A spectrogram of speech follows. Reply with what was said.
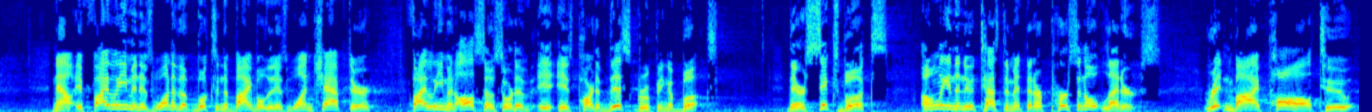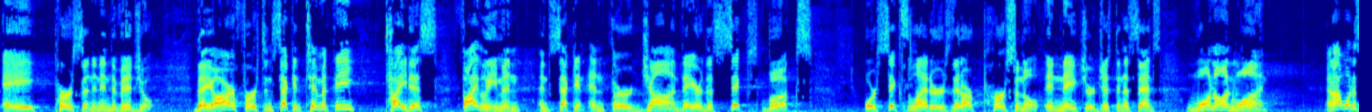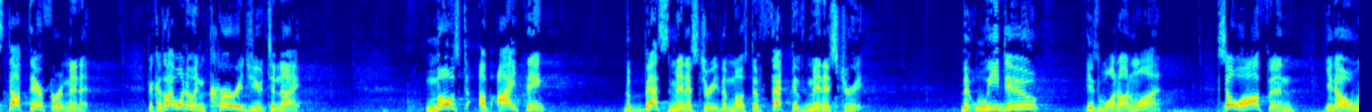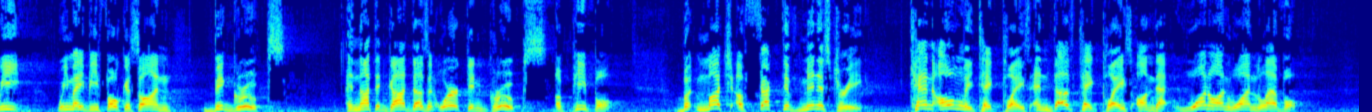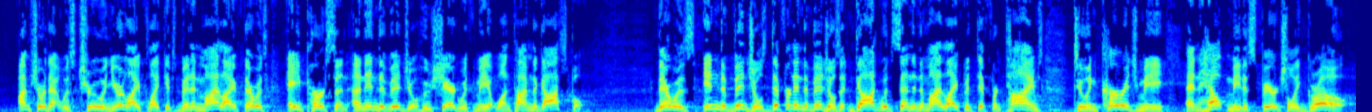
Now, if Philemon is one of the books in the Bible that is one chapter, Philemon also sort of is part of this grouping of books. There are six books, only in the New Testament, that are personal letters written by Paul to a person, an individual. They are 1st and 2nd Timothy, Titus, Philemon, and 2nd and 3rd John. They are the six books or six letters that are personal in nature, just in a sense, one on one. And I want to stop there for a minute because I want to encourage you tonight. Most of, I think, the best ministry, the most effective ministry that we do is one on one. So often, you know, we, we may be focused on big groups and not that God doesn't work in groups of people, but much effective ministry can only take place and does take place on that one on one level. I'm sure that was true in your life like it's been in my life. There was a person, an individual who shared with me at one time the gospel. There was individuals, different individuals that God would send into my life at different times to encourage me and help me to spiritually grow.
